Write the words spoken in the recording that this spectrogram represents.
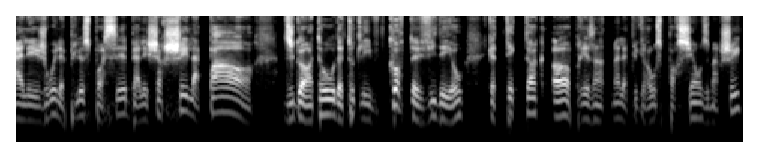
aller jouer le plus possible, et aller chercher la part du gâteau de toutes les courtes vidéos que TikTok a présentement la plus grosse portion du marché,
